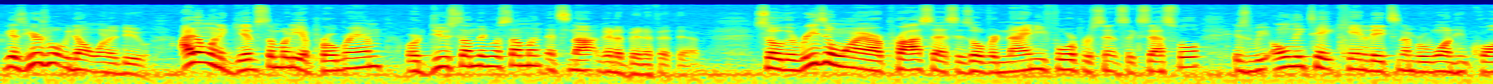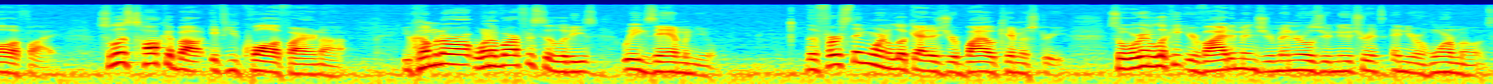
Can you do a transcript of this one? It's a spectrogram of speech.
Because here's what we don't want to do I don't want to give somebody a program or do something with someone that's not going to benefit them. So, the reason why our process is over 94% successful is we only take candidates, number one, who qualify. So, let's talk about if you qualify or not. You come into our, one of our facilities, we examine you. The first thing we're going to look at is your biochemistry. So, we're going to look at your vitamins, your minerals, your nutrients, and your hormones.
